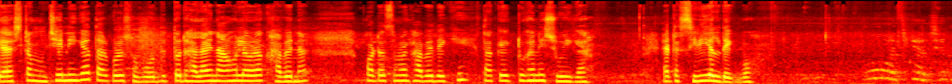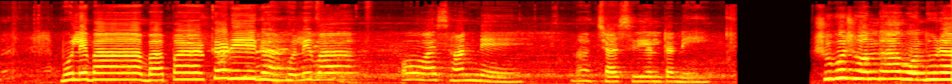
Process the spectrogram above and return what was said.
গ্যাসটা মুছে নিয়ে গা তারপরে শোবো। ওদের তো ঢালাই না হলে ওরা খাবে না। কটার সময় খাবে দেখি তাকে একটুখানি শুই গা। একটা সিরিয়াল দেখব। ভোলে বাপার কারেগা, ভোলে বা। ও, আজ সানডে আচ্ছা সিরিয়ালটা নেই। শুভ সন্ধ্যা বন্ধুরা,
